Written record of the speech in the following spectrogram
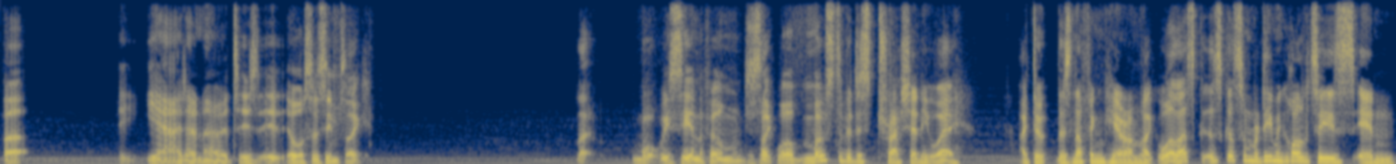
but yeah, I don't know. It is. It also seems like what we see in the film. I'm just like, well, most of it is trash anyway. I don't. There's nothing here. I'm like, well, that's it's got some redeeming qualities in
